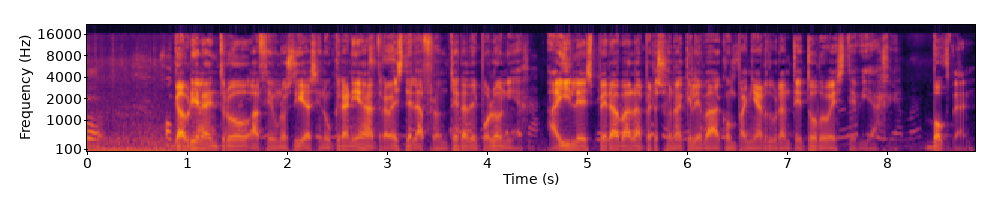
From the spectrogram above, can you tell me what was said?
Mm. Gabriela entró hace unos días en Ucrania a través de la frontera de Polonia. Ahí le esperaba la persona que le va a acompañar durante todo este viaje, Bogdan.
